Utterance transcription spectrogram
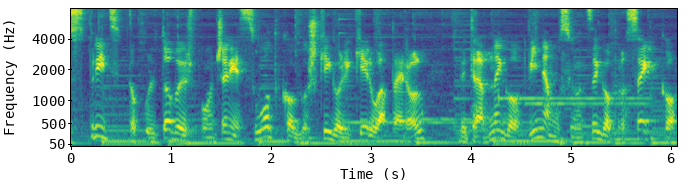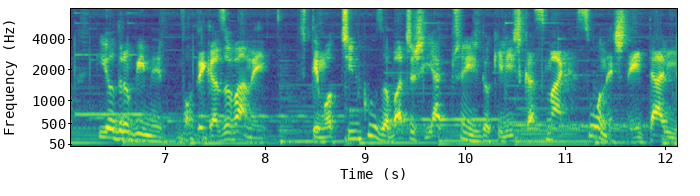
Spritz to kultowe już połączenie słodko-gorzkiego likieru Aperol, wytrawnego wina musującego Prosecco i odrobiny wody gazowanej. W tym odcinku zobaczysz jak przenieść do kieliszka smak słonecznej Italii.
